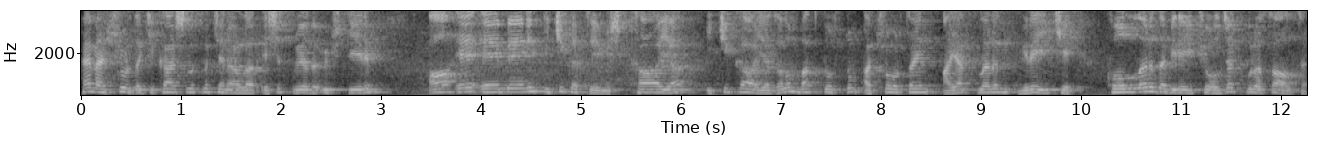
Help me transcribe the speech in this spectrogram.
Hemen şuradaki karşılıklı kenarlar eşit. Buraya da 3 diyelim. AE EB'nin 2 katıymış. K'ya 2K yazalım. Bak dostum açıortayın ayakların 1'e 2. Kolları da 1'e 2 olacak. Burası 6.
